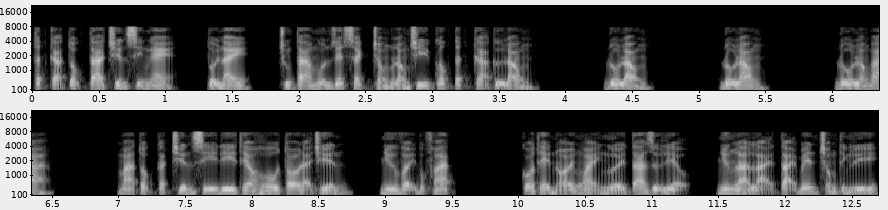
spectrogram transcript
tất cả tộc ta chiến sĩ nghe, tối nay, chúng ta muốn giết sạch trong long chi cốc tất cả cự long. Đồ long đồ long đồ long ba. Ma tộc các chiến sĩ đi theo hô to đại chiến, như vậy bộc phát. Có thể nói ngoài người ta dự liệu, nhưng là lại tại bên trong tình lý.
